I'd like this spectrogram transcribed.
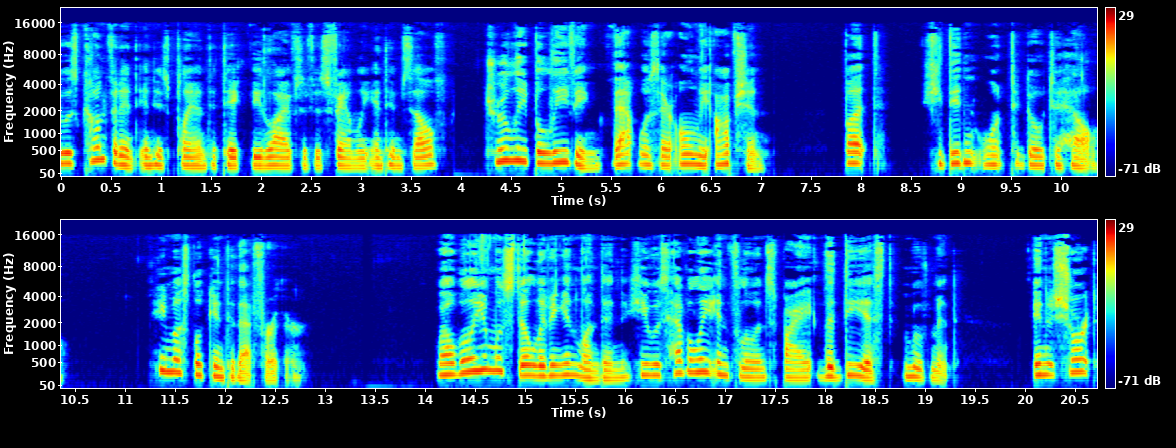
was confident in his plan to take the lives of his family and himself, truly believing that was their only option. But he didn't want to go to hell. He must look into that further. While William was still living in London, he was heavily influenced by the deist movement. In a short,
